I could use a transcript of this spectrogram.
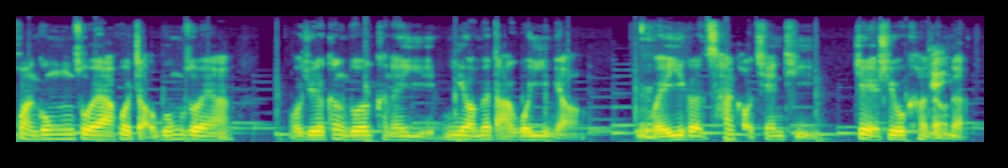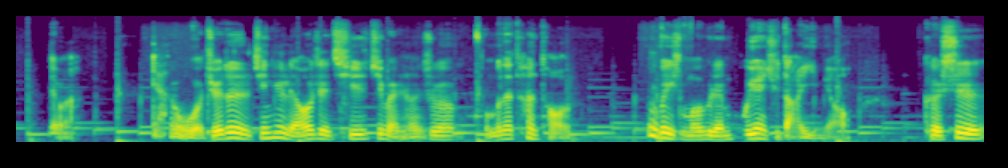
换工作呀或找工作呀，我觉得更多可能以你有没有打过疫苗为一个参考前提，嗯、这也是有可能的，对，对吧？我觉得今天聊这期，基本上就是我们在探讨为什么人不愿意去打疫苗。可是，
